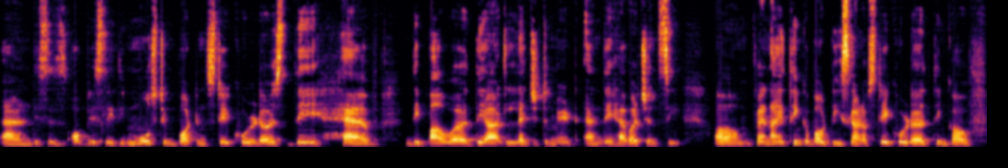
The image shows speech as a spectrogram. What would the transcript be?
and this is obviously the most important stakeholders. They have the power they are legitimate and they have urgency. Um, when i think about these kind of stakeholders think of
